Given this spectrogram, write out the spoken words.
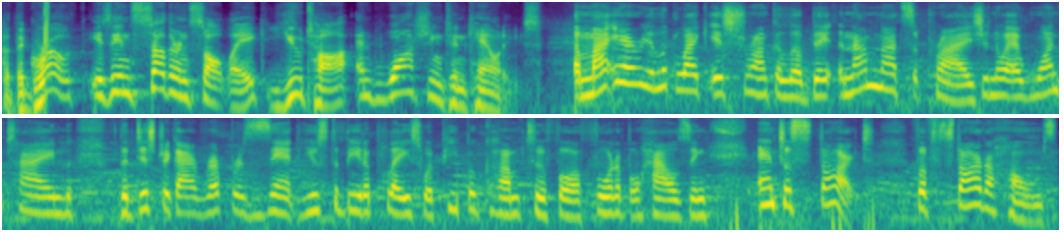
But the growth is in southern Salt Lake, Utah, and Washington counties. My area looked like it shrunk a little bit, and I'm not surprised. You know, at one time, the district I represent used to be the place where people come to for affordable housing and to start, for starter homes.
